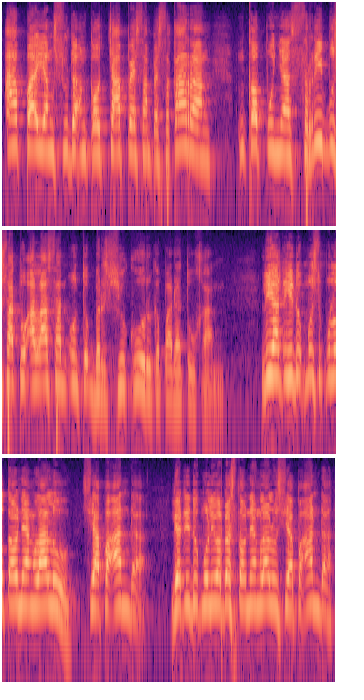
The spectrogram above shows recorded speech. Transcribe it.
apa yang sudah engkau capai sampai sekarang, engkau punya seribu satu alasan untuk bersyukur kepada Tuhan. Lihat hidupmu 10 tahun yang lalu, siapa Anda? Lihat hidupmu 15 tahun yang lalu, siapa Anda?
